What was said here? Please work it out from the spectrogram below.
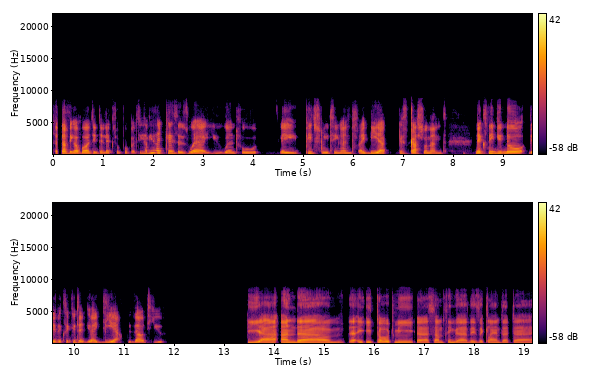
said something about intellectual property. Have you had cases where you went for a pitch meeting and idea discussion and next thing you know they've executed your idea without you yeah and um, uh, it, it, taught me uh, something uh, there's a client that uh,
